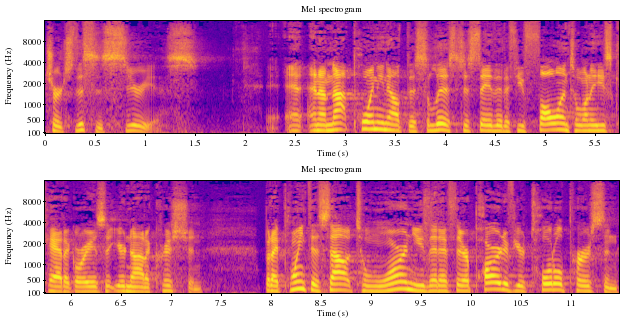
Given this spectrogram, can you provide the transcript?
Church, this is serious. And, and, I'm not pointing out this list to say that if you fall into one of these categories that you're not a Christian. But I point this out to warn you that if they're part of your total person,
